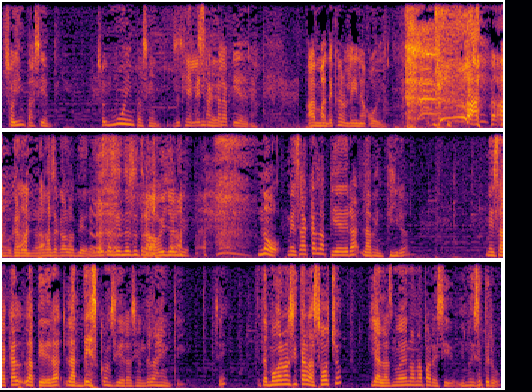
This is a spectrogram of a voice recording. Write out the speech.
soy impaciente. Soy muy impaciente. ¿Qué le saca me- la piedra? Además de Carolina, obvio. No, Carolina no me ha sacado la piedra. Ella está haciendo su trabajo y yo el mío. No, me saca la piedra la mentira. Me saca la piedra la desconsideración de la gente. ¿Sí? Que te pongan una cita a las 8 y a las 9 no han aparecido. Y uno dice, pero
